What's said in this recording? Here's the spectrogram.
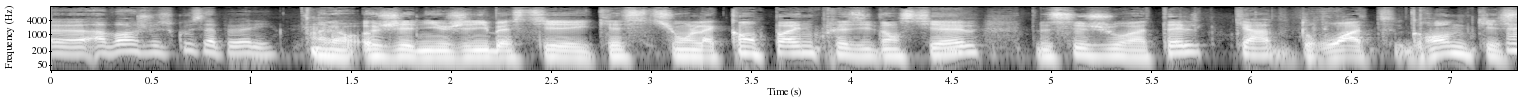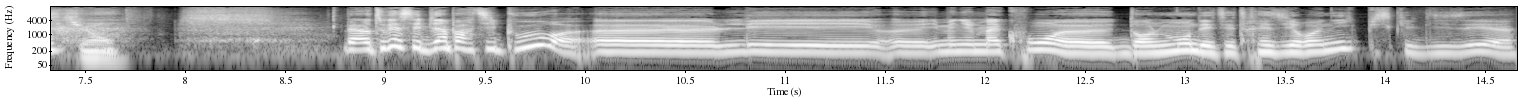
Euh, à voir jusqu'où ça peut aller. Alors Eugénie, Eugénie Bastier, question, la campagne présidentielle ne se jouera-t-elle qu'à droite? Grande question. Ben, en tout cas, c'est bien parti pour. Euh, les, euh, Emmanuel Macron, euh, dans le monde, était très ironique puisqu'il disait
